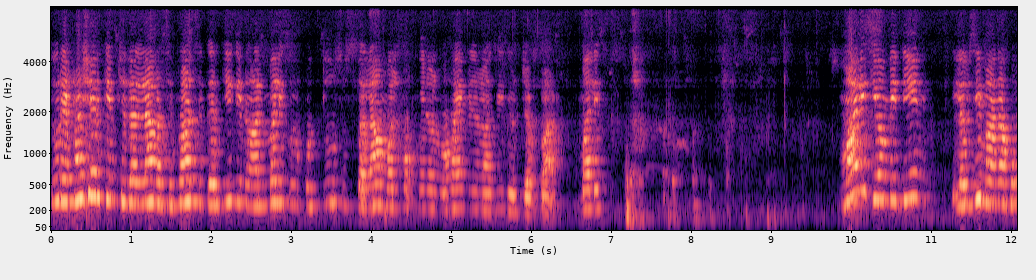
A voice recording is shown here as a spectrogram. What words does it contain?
سوره حشر کې چې د الله غ صفات ذکر کیږي نو الملک القدوس السلام والمؤمن المهيمن العزيز الجبار ملک مالک یوم الدین لفظي معنی هو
